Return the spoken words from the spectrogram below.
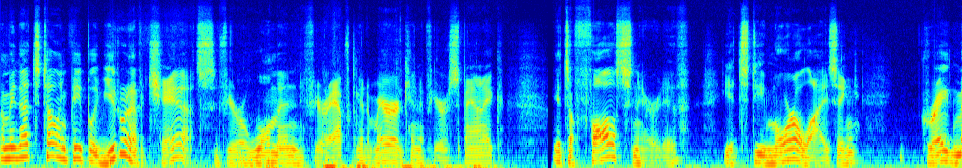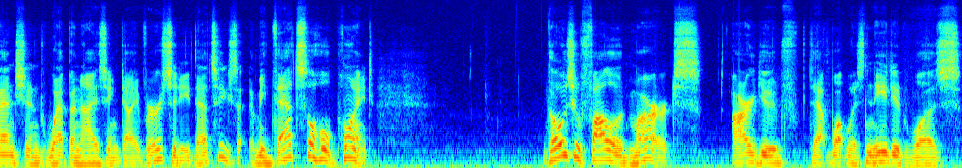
I mean, that's telling people you don't have a chance if you're a woman, if you're African American, if you're Hispanic. It's a false narrative. It's demoralizing. Greg mentioned weaponizing diversity. That's exa- I mean, that's the whole point. Those who followed Marx argued that what was needed was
